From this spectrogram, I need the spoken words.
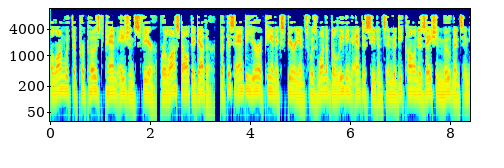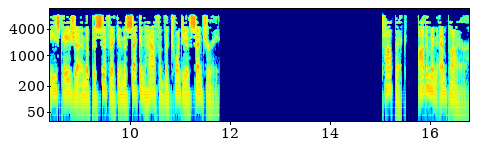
along with the proposed Pan-Asian sphere, were lost altogether, but this anti-European experience was one of the leading antecedents in the decolonization movements in East Asia and the Pacific in the second half of the 20th century. Ottoman Empire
